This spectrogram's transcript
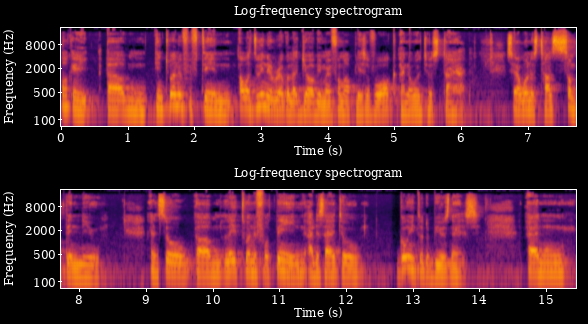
Okay, um, in 2015, I was doing a regular job in my former place of work and I was just tired. So I want to start something new. And so, um, late 2014, I decided to go into the business. And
